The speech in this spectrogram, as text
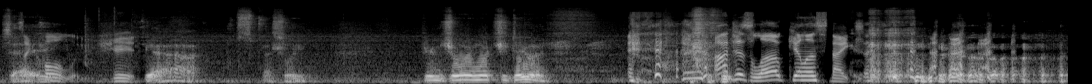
It's like holy shit. Yeah, especially you're enjoying what you're doing. I just love killing snakes. I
